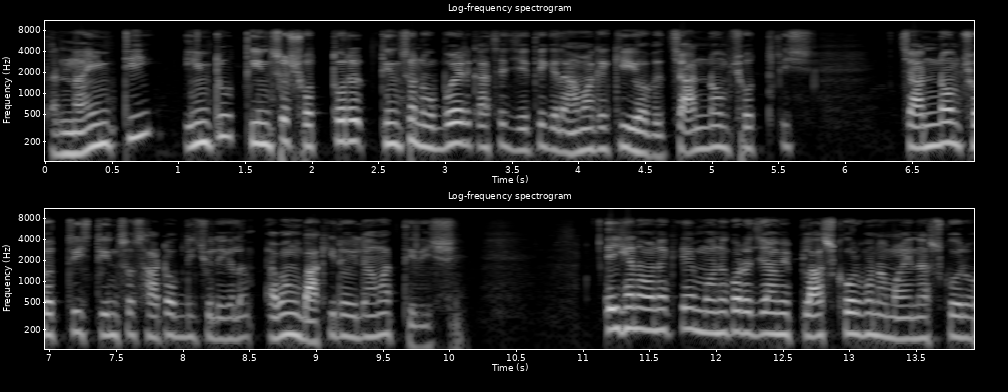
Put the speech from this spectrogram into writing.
তা নাইনটি ইন্টু তিনশো সত্তরের তিনশো নব্বইয়ের কাছে যেতে গেলে আমাকে কী হবে? চার নম ছত্রিশ, চার নম ছত্রিশ, তিনশো ষাট অবধি চলে গেলাম, এবং বাকি রইল আমার তিরিশ। এইখানে অনেকে মনে করে যে আমি প্লাস করব না মাইনাস করব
